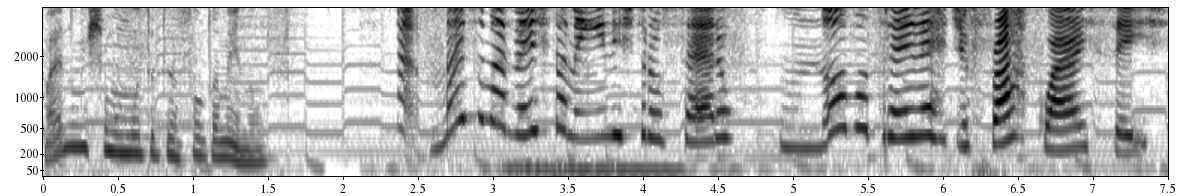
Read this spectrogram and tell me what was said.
Mas não me chama muita atenção também não. É, mais uma vez também eles trouxeram um novo trailer de Far Cry 6.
